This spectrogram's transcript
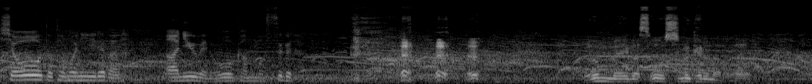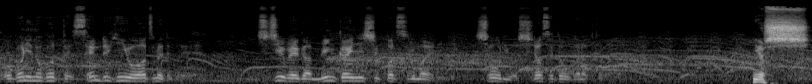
将王と共にいれば兄上の王冠もすぐだ 運命がそう仕向けるならなここに残って戦利品を集めてくれ父上が民会に出発する前に勝利を知らせておかなくてはよし。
